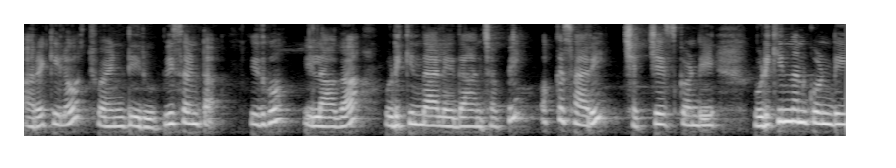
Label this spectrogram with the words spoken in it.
అరకిలో ట్వంటీ రూపీస్ అంట. ఇదిగో ఇలాగా ఉడికిందా లేదా అని చెప్పి ఒక్కసారి చెక్ చేసుకోండి. ఉడికిందనుకోండి.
